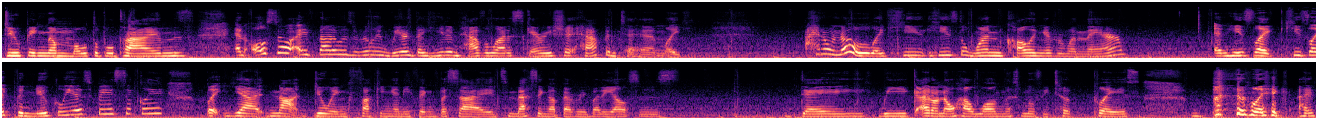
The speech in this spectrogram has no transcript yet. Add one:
duping them multiple times. And also, I thought it was really weird that he didn't have a lot of scary shit happen to him. Like, I don't know, like he he's the one calling everyone there. And he's like he's like the nucleus basically, but yet not doing fucking anything besides messing up everybody else's day, week. I don't know how long this movie took place, but like I,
